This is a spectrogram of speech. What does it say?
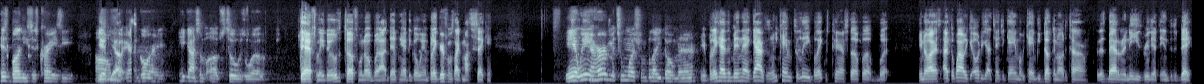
his bunnies is crazy. Um, Yeah, yeah. But Aaron Gordon, he got some ups too as well. Definitely, dude. It was a tough one though, but I definitely had to go in. Blake Griffin was like my second. Yeah, we ain't heard too much from Blake though, man. Yeah, Blake hasn't been that guy because when he came into league, Blake was tearing stuff up. But you know, as, after a while, you get older, you got to change your game up. You can't be dunking all the time it's bad on the knees. Really, at the end of the day.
